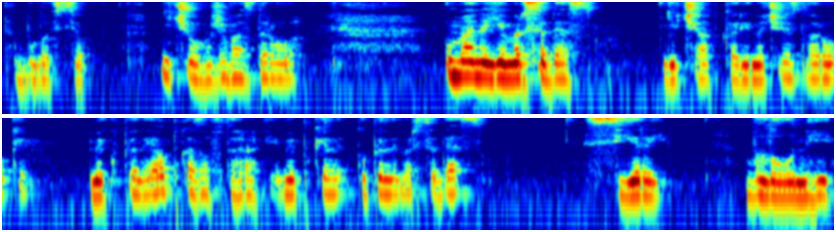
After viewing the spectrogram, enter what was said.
Так було все. Нічого, жива, здорова. У мене є Мерседес, дівчатка, рівно через два роки. Ми купили, я вам показала фотографії, ми купили Мерседес сірий, в лонгі.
